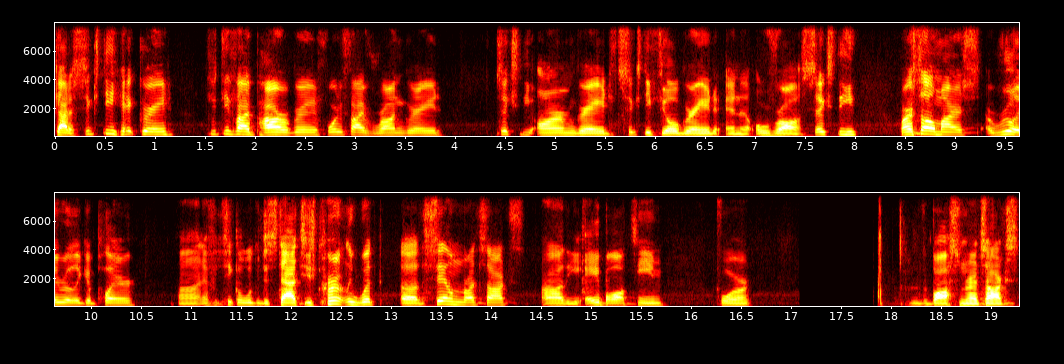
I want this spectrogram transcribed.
got a 60 hit grade, 55 power grade, 45 run grade, 60 arm grade, 60 field grade, and an overall 60. Marcelo Mayer's a really really good player. Uh, and if you take a look at the stats, he's currently with uh, the Salem Red Sox, uh, the A ball team for the Boston Red Sox.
